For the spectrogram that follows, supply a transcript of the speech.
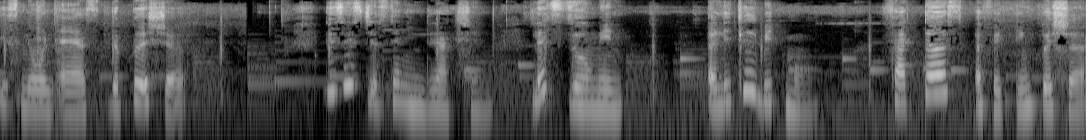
is known as the pressure. This is just an introduction. Let's zoom in a little bit more. Factors affecting pressure.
